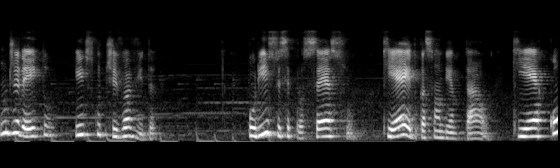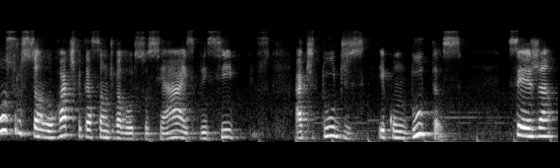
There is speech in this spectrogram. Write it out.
um direito indiscutível à vida. Por isso, esse processo, que é a educação ambiental, que é a construção ou ratificação de valores sociais, princípios, atitudes e condutas, seja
